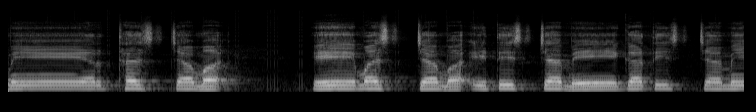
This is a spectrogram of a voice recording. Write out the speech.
मेऽर्थश्च म एमश्च म इतिश्च मे गतिश्च मे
